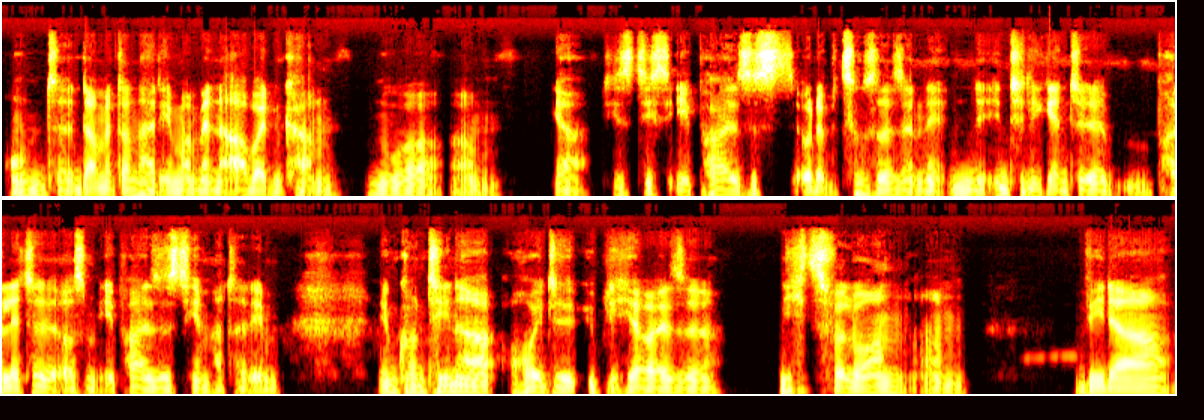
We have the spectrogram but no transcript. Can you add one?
und äh, damit dann halt eben am Ende arbeiten kann. Nur ähm, ja, dieses, dieses E-Pile-System oder beziehungsweise eine, eine intelligente Palette aus dem E-Pile-System hat halt eben im Container heute üblicherweise nichts verloren. Ähm, weder,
